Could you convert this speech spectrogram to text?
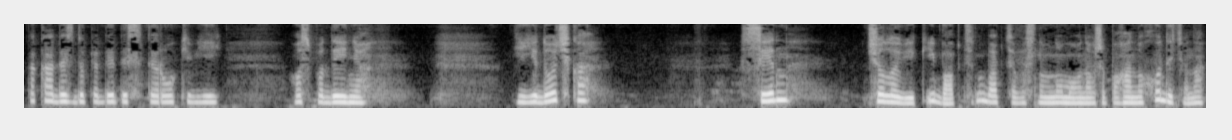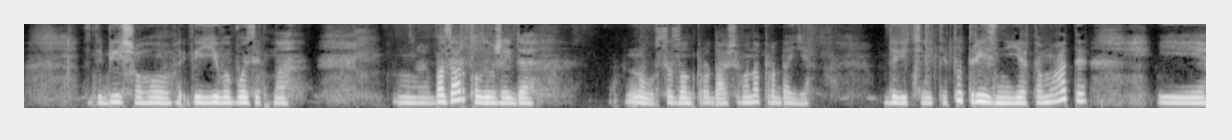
така десь до 50 років їй, господиня, її дочка, син, чоловік і бабця. Ну, бабця в основному вона вже погано ходить, вона здебільшого її вивозять на базар, коли вже йде ну, сезон продаж, і вона продає. Дивіться, які тут різні є томати і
